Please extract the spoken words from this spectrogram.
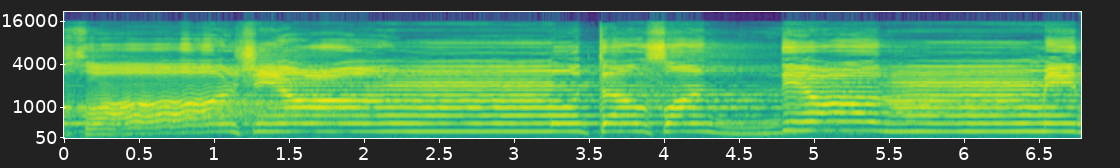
خاشعا متصدعا من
